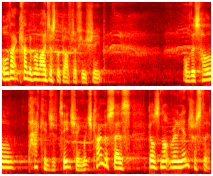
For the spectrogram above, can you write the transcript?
Or that kind of, well, I just look after a few sheep. Or this whole package of teaching, which kind of says God's not really interested,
